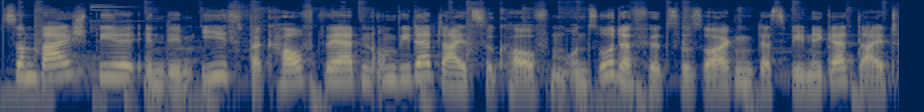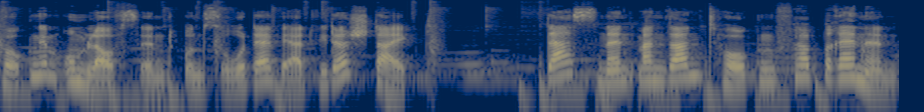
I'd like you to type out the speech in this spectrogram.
Zum Beispiel, indem ETH verkauft werden, um wieder DAI zu kaufen und so dafür zu sorgen, dass weniger DAI-Token im Umlauf sind und so der Wert wieder steigt. Das nennt man dann Token verbrennen.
